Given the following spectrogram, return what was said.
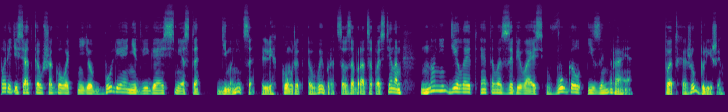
паре десятков шагов от нее, более не двигаясь с места – Демоница легко может выбраться, взобраться по стенам, но не делает этого, забиваясь в угол и замирая. Подхожу ближе.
